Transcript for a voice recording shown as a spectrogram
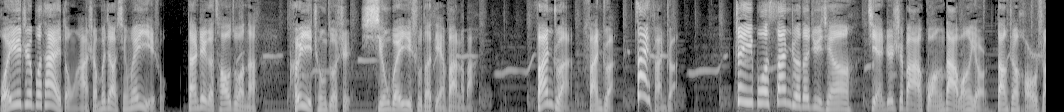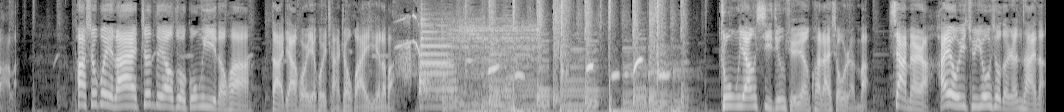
我一直不太懂啊，什么叫行为艺术？但这个操作呢，可以称作是行为艺术的典范了吧？反转，反转，再反转。这一波三折的剧情，简直是把广大网友当成猴耍了。怕是未来真的要做公益的话，大家伙也会产生怀疑了吧？中央戏精学院快来收人吧！下面啊，还有一群优秀的人才呢。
